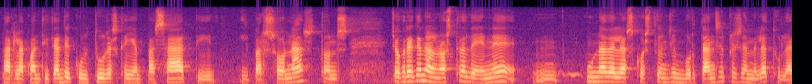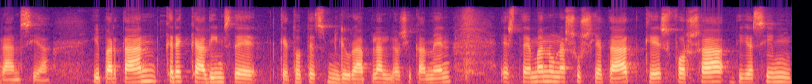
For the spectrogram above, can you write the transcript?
per la quantitat de cultures que hi han passat i, i persones, doncs jo crec que en el nostre ADN una de les qüestions importants és precisament la tolerància i per tant crec que dins de que tot és millorable, lògicament, estem en una societat que és força, diguéssim,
